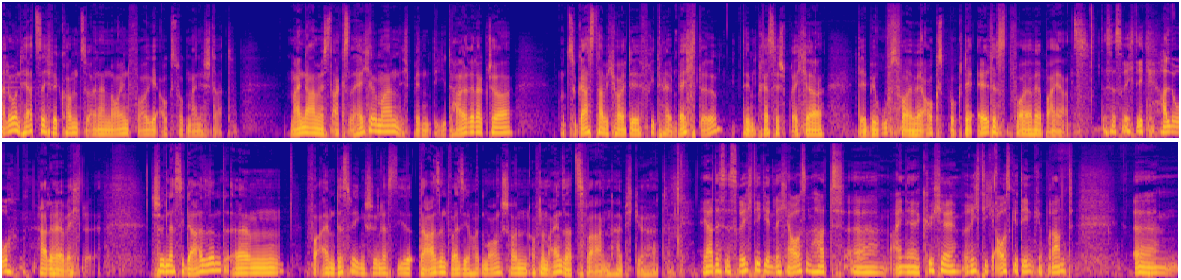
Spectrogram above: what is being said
Hallo und herzlich willkommen zu einer neuen Folge Augsburg meine Stadt. Mein Name ist Axel Hechelmann, ich bin Digitalredakteur und zu Gast habe ich heute Friedhelm Bechtel, den Pressesprecher der Berufsfeuerwehr Augsburg, der ältesten Feuerwehr Bayerns. Das ist richtig. Hallo. Hallo, Herr Bechtel. Schön, dass Sie da sind. Ähm, vor allem deswegen schön, dass Sie da sind, weil Sie heute Morgen schon auf einem Einsatz waren, habe ich gehört. Ja, das ist richtig. In Lechhausen hat äh, eine Küche richtig ausgedehnt gebrannt. Ähm,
